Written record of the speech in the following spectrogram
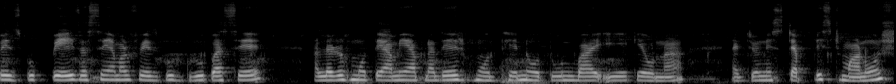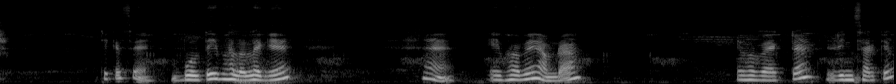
ফেসবুক পেজ আছে, আমার ফেসবুক গ্রুপ আছে। আল্লাহ রহমতে আমি আপনাদের মধ্যে নতুন বা ইয়ে কেউ না, একজন স্ট্যাবলিশড মানুষ, ঠিক আছে? বলতেই ভালো লাগে। হ্যাঁ এভাবে আমরা এভাবে একটা রিং সার্কেল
